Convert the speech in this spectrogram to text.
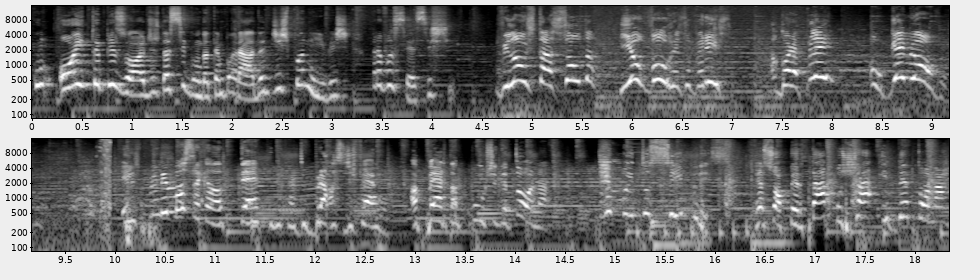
com oito episódios da segunda temporada disponíveis para você assistir. O vilão está solta e eu vou resolver isso. Agora é play ou game over. Eles me mostram aquela técnica de braço de ferro. Aperta, puxa e detona. É muito simples. É só apertar, puxar e detonar.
